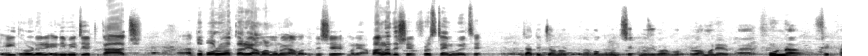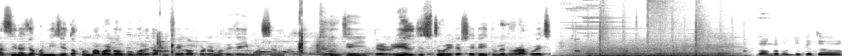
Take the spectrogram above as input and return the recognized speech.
এই ধরনের অ্যানিমেটেড কাজ এত বড় আকারে আমার মনে হয় আমাদের দেশে মানে বাংলাদেশে ফার্স্ট টাইম হয়েছে। জাতির জনক বঙ্গবন্ধু শেখ মুজিবুর রহম- রহমানের কন্যা শেখ হাসিনা যখন নিজে তখন বাবার গল্প বলে তখন সেই গল্পটার মধ্যে যে ইমোশন এবং যেইটা রিয়েল যে স্টোরিটা সেটাই তুলে ধরা হয়েছে। বঙ্গবন্ধুকে তো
